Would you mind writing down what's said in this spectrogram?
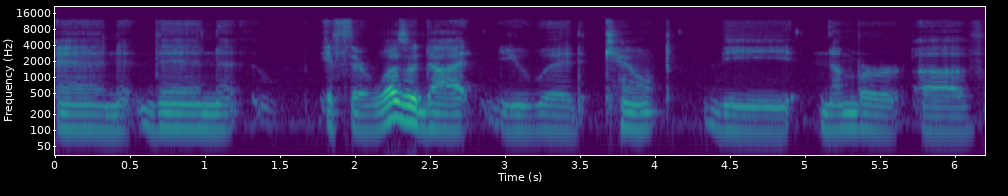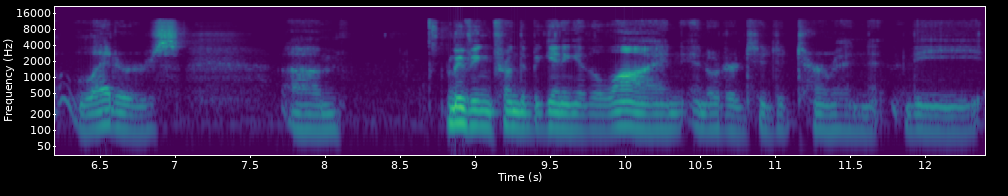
And then if there was a dot, you would count the number of letters um, moving from the beginning of the line in order to determine the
